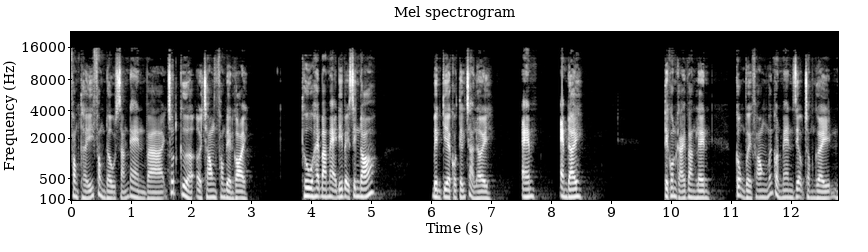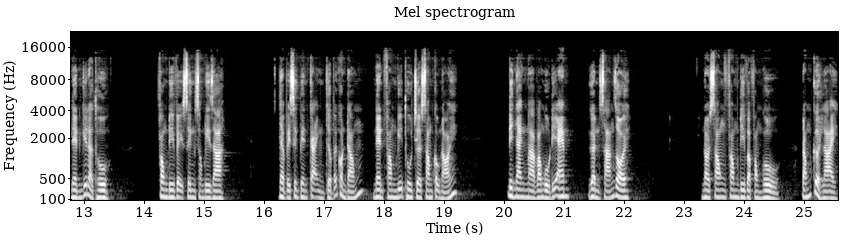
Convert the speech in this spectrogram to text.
Phong thấy phòng đầu sáng đèn và chốt cửa ở trong phòng liền gọi. Thu hay ba mẹ đi vệ sinh đó? Bên kia có tiếng trả lời. Em, em đây. Tiếng con gái vang lên, cộng với Phong vẫn còn men rượu trong người nên nghĩ là Thu. Phong đi vệ sinh xong đi ra. Nhà vệ sinh bên cạnh cửa vẫn còn đóng nên Phong nghĩ Thu chưa xong cậu nói. Đi nhanh mà vào ngủ đi em, gần sáng rồi. Nói xong Phong đi vào phòng ngủ, đóng cửa lại,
